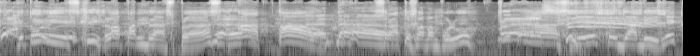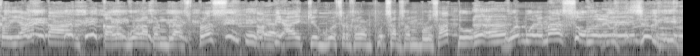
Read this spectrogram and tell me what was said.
ditulis 18 plus atau Atau. 180 plus. Gitu jadinya kelihatan. Kalau gue 18 plus tapi IQ gue 181 gue boleh masuk. Boleh gitu. masuk, iya.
